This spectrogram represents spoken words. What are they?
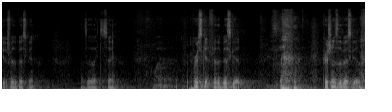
Risk it for the biscuit. As I like to say. What? Risk it for the biscuit. Krishna's the biscuit.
